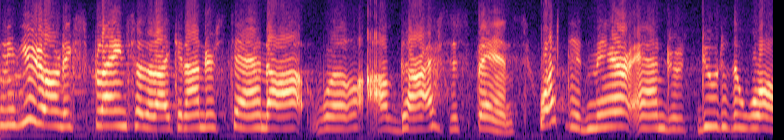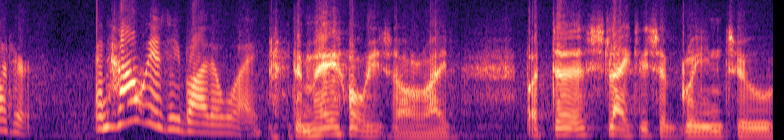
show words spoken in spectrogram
If you don't explain so that I can understand, I, well, I'll die of suspense. What did Mayor Andrews do to the water? And how is he, by the way? The mayor is all right, but uh, slightly chagrined to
